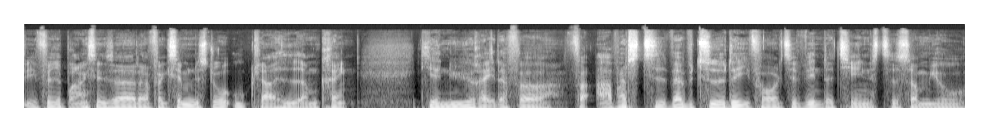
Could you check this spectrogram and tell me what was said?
ifølge branchen, så er der for eksempel en stor uklarhed omkring de her nye regler for, for arbejdstid. Hvad betyder det i forhold til vintertjeneste, som jo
